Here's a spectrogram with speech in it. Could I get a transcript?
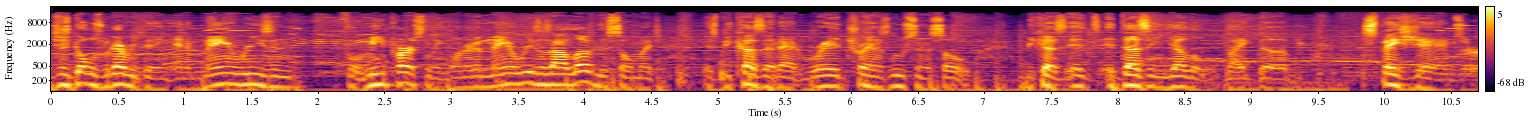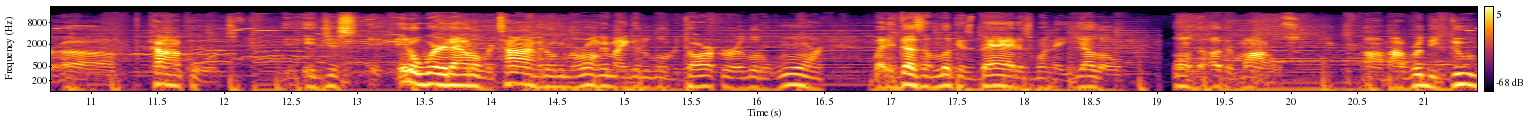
just goes with everything. And the main reason for me personally, one of the main reasons I love this so much is because of that red translucent sole. Because it, it doesn't yellow like the Space Jams or uh, Concords. It, it just, it, will wear down over time. And don't get me wrong, it might get a little darker, a little worn, but it doesn't look as bad as when they yellow on the other models. Um, I really do,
